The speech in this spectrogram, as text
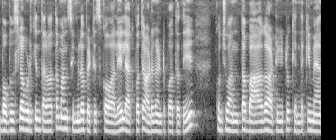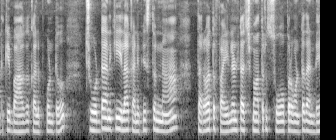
బబుల్స్లో ఉడికిన తర్వాత మనం సిమ్లో పెట్టేసుకోవాలి. లేకపోతే అడుగంటిపోతుంది. కొంచెం అంతా బాగా అటు ఇటు కిందకి మీదకి బాగా కలుపుకుంటూ చూడ్డానికి ఇలా కనిపిస్తున్న తర్వాత ఫైనల్ టచ్ మాత్రం సూపర్ ఉంటుందండి.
